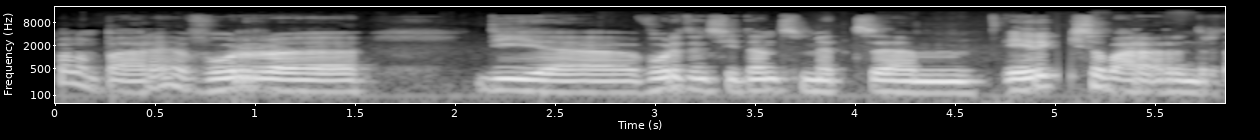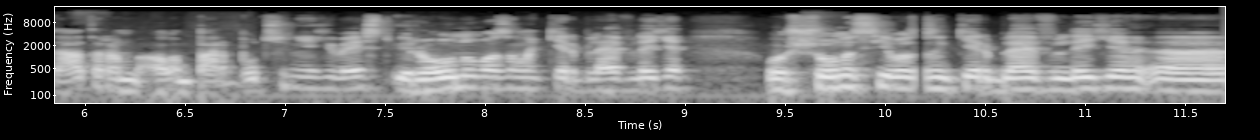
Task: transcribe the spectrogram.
wel een paar. Hè. Voor... Uh, die, uh, voor het incident met um, Eriksen waren er inderdaad er al een paar botsingen geweest. Urone was al een keer blijven liggen. O'Shaughnessy was een keer blijven liggen. Uh,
